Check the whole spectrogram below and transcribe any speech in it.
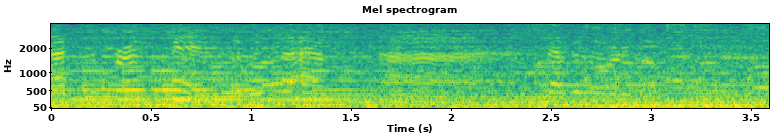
That's the first pin, so we still have uh, seven more to go.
